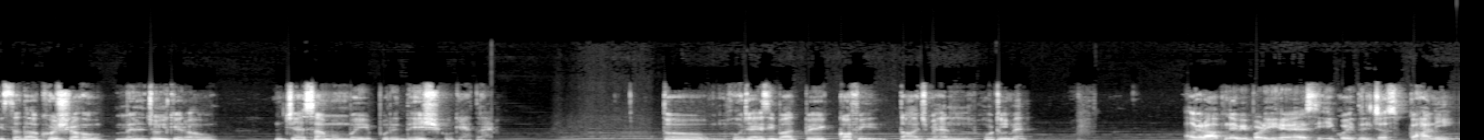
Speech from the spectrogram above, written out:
कि सदा खुश रहो, मिलजुल के रहो, जैसा मुंबई पूरे देश को कहता है। तो हो जाए इसी बात पे कॉफ़ी ताजमहल होटल में? अगर आपने भी पढ़ी है ऐसी ही कोई दिलचस्प कहानी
